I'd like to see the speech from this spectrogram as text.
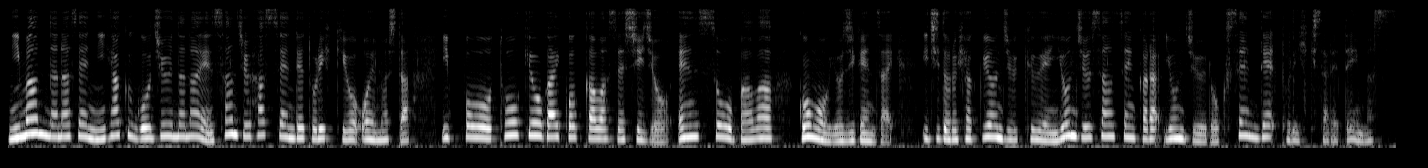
27,257円38銭で取引を終えました。一方、東京外国為替市場円相場は午後4時現在1ドル149円43銭から46銭で取引されています。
